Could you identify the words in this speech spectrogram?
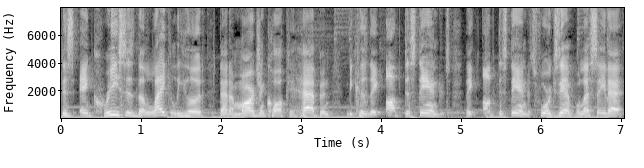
This increases the likelihood that a margin call can happen because they up the standards. They up the standards. For example, let's say that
